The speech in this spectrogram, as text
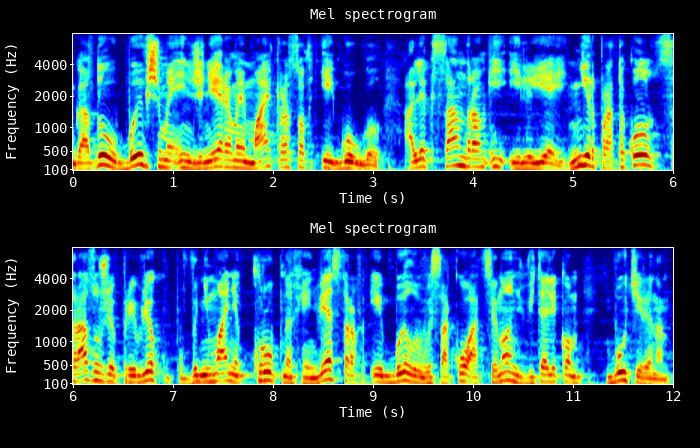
году бывшими инженерами Microsoft и Google Александром и Ильей. NIR протокол сразу же привлек внимание крупных инвесторов и был высоко оценен Виталиком Бутериным.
